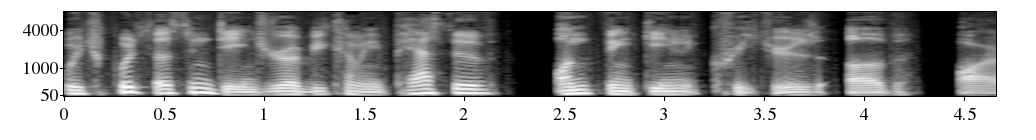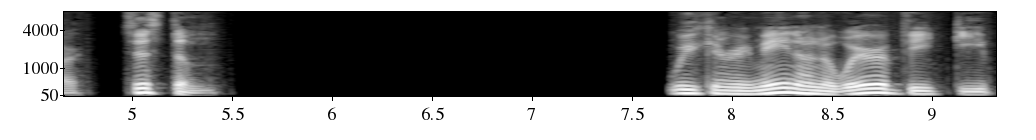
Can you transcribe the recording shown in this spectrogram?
which puts us in danger of becoming passive, unthinking creatures of our system we can remain unaware of the deep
